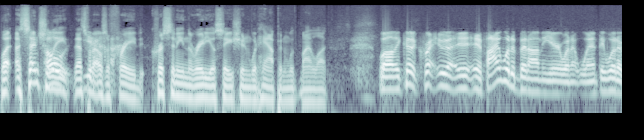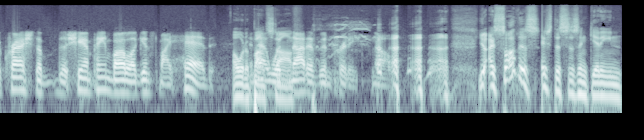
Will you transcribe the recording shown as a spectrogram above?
But essentially, Oh, that's what I was afraid christening the radio station would happen with my luck. Well, they could have. Cra- if I would have been on the air when it went, they would have crashed the the champagne bottle against my head. Would have and that would off. not have been pretty. No. you know, I saw this. This isn't getting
